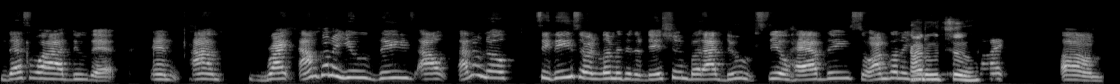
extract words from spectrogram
That's why I do that. And I'm right. I'm gonna use these out. I don't know. See, these are limited edition, but I do still have these, so I'm gonna I use. do too. Um,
